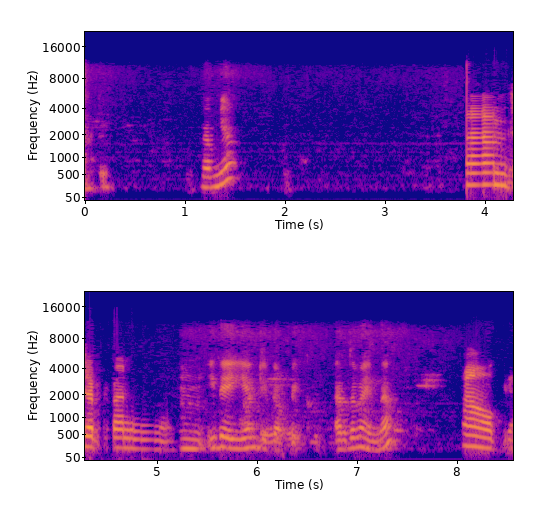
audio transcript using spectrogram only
అంటే రమ్య? చెప్పండి. ఇదే ఈఎన్టి టాపిక్. అర్థమైందా? ఓకే.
